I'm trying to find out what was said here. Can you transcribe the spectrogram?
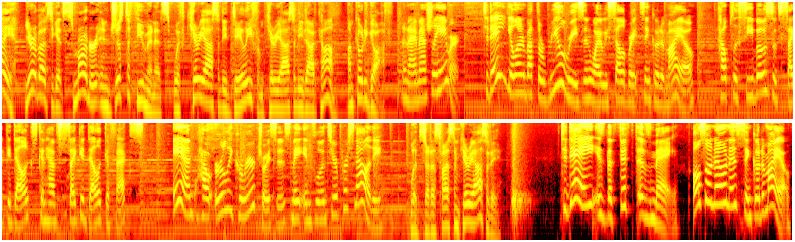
Hi, you're about to get smarter in just a few minutes with Curiosity Daily from Curiosity.com. I'm Cody Gough. And I'm Ashley Hamer. Today, you'll learn about the real reason why we celebrate Cinco de Mayo, how placebos of psychedelics can have psychedelic effects, and how early career choices may influence your personality. Let's satisfy some curiosity. Today is the 5th of May, also known as Cinco de Mayo.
